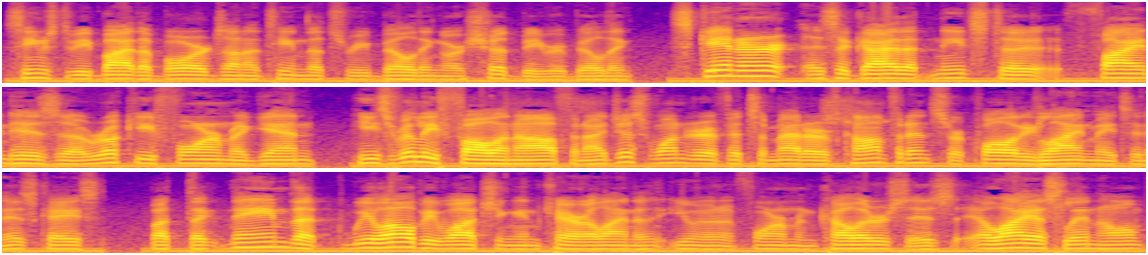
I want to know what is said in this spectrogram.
seems to be by the boards on a team that's rebuilding or should be rebuilding. Skinner is a guy that needs to find his uh, rookie form again. He's really fallen off, and I just wonder if it's a matter of confidence or quality line mates in his case. But the name that we'll all be watching in Carolina uniform and colors is Elias Lindholm.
